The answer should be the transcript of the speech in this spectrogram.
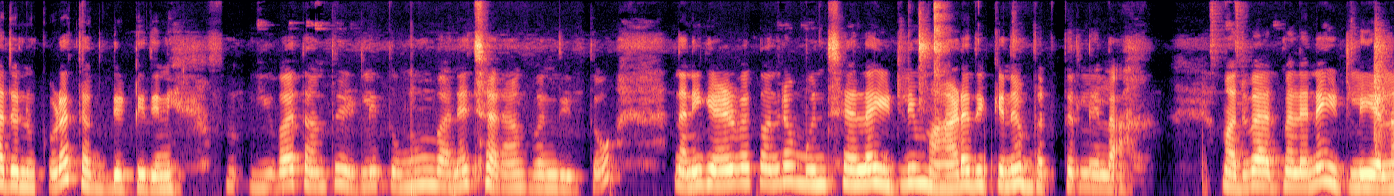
ಅದನ್ನು ಕೂಡ ತೆಗ್ದಿಟ್ಟಿದ್ದೀನಿ. ಇವತ್ತಂತೂ ಇಡ್ಲಿ ತುಂಬಾ ಚೆನ್ನಾಗಿ ಬಂದಿತ್ತು. ನನಗೆ ಹೇಳಬೇಕು ಅಂದರೆ ಮುಂಚೆ ಎಲ್ಲ ಇಡ್ಲಿ ಮಾಡೋದಕ್ಕೇ ಬರ್ತಿರ್ಲಿಲ್ಲ. ಮದುವೆ ಆದಮೇಲೆ ಇಡ್ಲಿ ಎಲ್ಲ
